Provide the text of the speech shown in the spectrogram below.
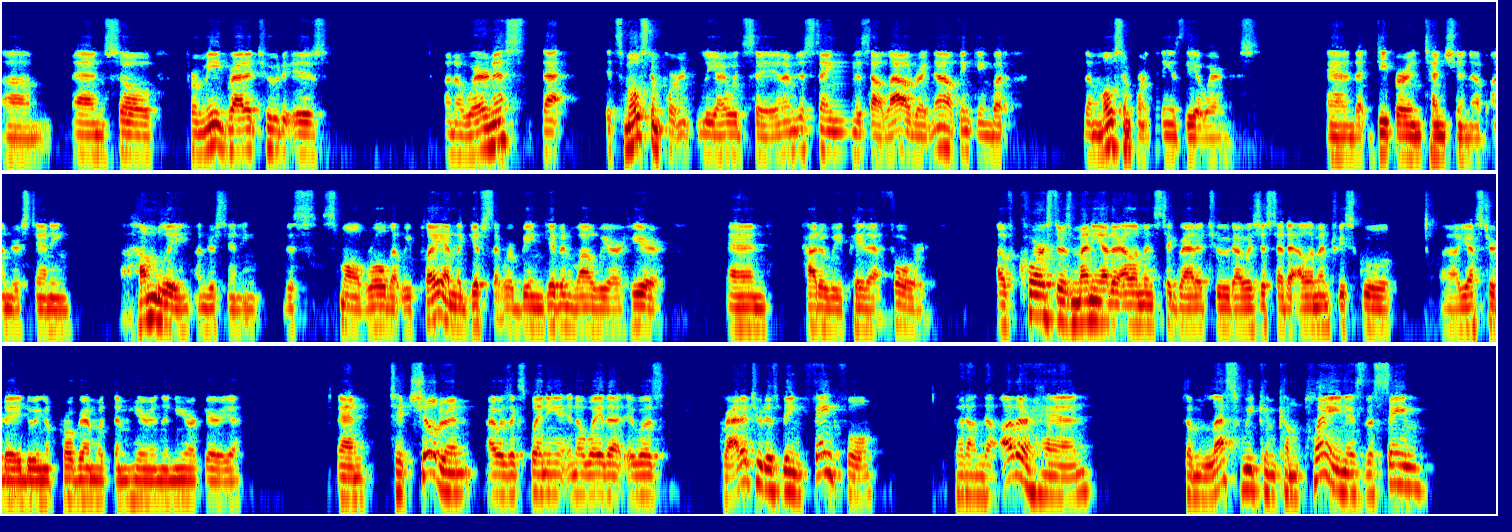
um, and so for me, gratitude is an awareness that it's most importantly, I would say, and I'm just saying this out loud right now, thinking, but the most important thing is the awareness and that deeper intention of understanding, uh, humbly understanding this small role that we play and the gifts that we're being given while we are here. And how do we pay that forward? Of course, there's many other elements to gratitude. I was just at an elementary school uh, yesterday doing a program with them here in the New York area. And to children, I was explaining it in a way that it was gratitude is being thankful, but on the other hand, the less we can complain is the same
